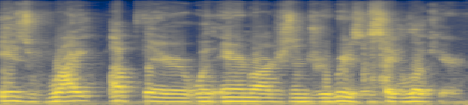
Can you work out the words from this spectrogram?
is right up there with Aaron Rodgers and Drew Brees. Let's take a look here.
